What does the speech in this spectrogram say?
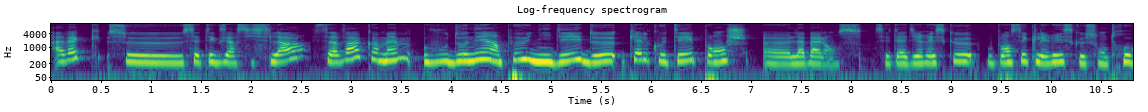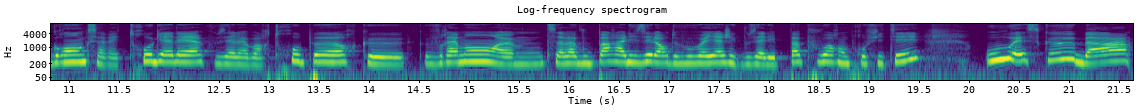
avec ce, cet exercice-là, ça va quand même vous donner un peu une idée de quel côté penche euh, la balance. C'est-à-dire, est-ce que vous pensez que les risques sont trop grands, que ça va être trop galère, que vous allez avoir trop peur, que, que vraiment euh, ça va vous paralyser lors de vos voyages et que vous n'allez pas pouvoir en profiter? Ou est-ce que, bah,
